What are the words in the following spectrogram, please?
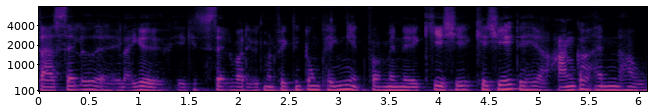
der er salget, eller ikke, ikke salg var det jo ikke, man fik ikke nogen penge ind for, men øh, Keshe, det her anker, han har jo,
